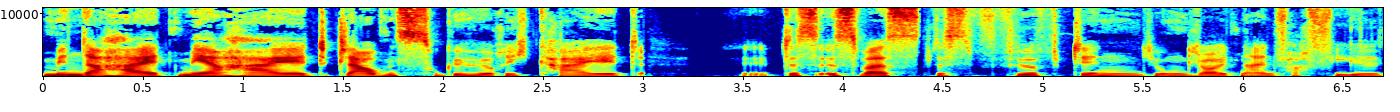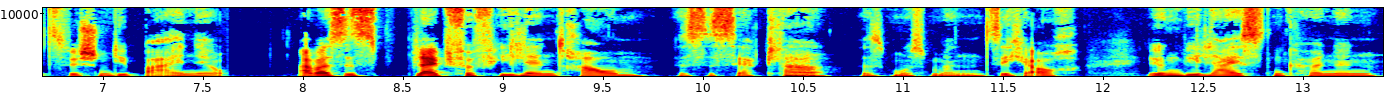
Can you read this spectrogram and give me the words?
Minderheit, Mehrheit, Glaubenszugehörigkeit. Das ist was, das wirft den jungen Leuten einfach viel zwischen die Beine. Aber es ist, bleibt für viele ein Traum. Das ist ja klar. Ja. Das muss man sich auch irgendwie leisten können.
